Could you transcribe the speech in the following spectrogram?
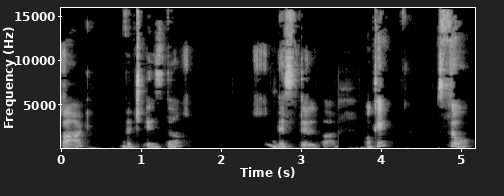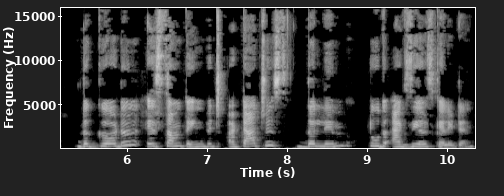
part which is the distal part. Okay? So the girdle is something which attaches the limb to the axial skeleton.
